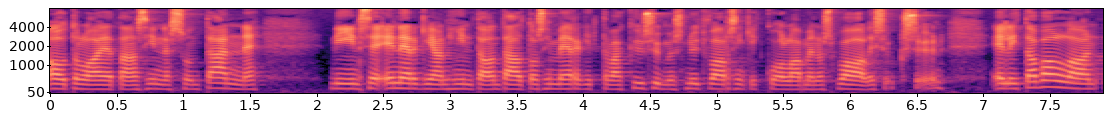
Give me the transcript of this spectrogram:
autolla ajetaan sinne sun tänne, niin se energian hinta on täällä tosi merkittävä kysymys, nyt varsinkin kun ollaan menossa vaalisyksyyn. Eli tavallaan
